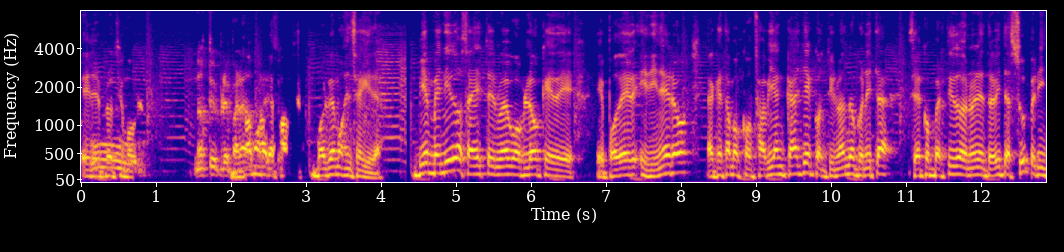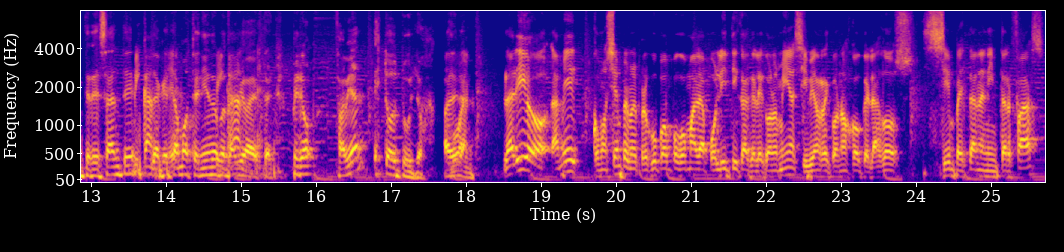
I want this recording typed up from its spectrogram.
en el próximo uh, bloque. No estoy preparado. Vamos a la pausa. Volvemos enseguida. Bienvenidos a este nuevo bloque de eh, Poder y Dinero. Acá estamos con Fabián Calle, continuando con esta, se ha convertido en una entrevista súper interesante la que estamos teniendo con Darío Este. Pero, Fabián, es todo tuyo. Adelante. Darío, a mí, como siempre, me preocupa un poco más la política que la economía, si bien reconozco que las dos siempre están en interfaz.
